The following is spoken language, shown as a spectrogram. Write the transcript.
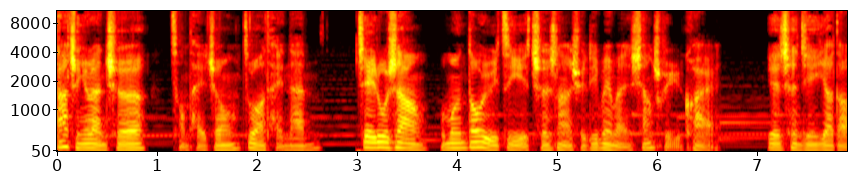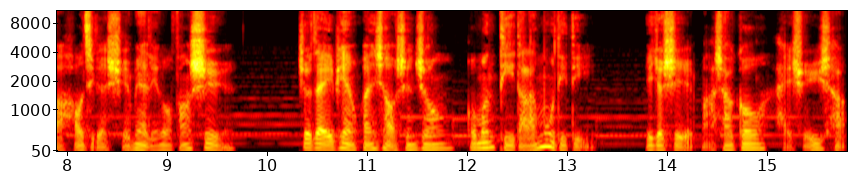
搭乘游览车从台中坐到台南。这一路上，我们都与自己车上的学弟妹们相处愉快，也趁机要到了好几个学妹的联络方式。就在一片欢笑声中，我们抵达了目的地，也就是马沙沟海水浴场。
